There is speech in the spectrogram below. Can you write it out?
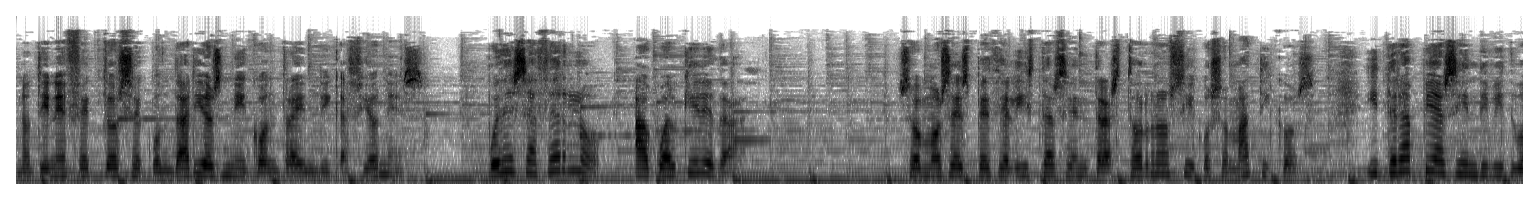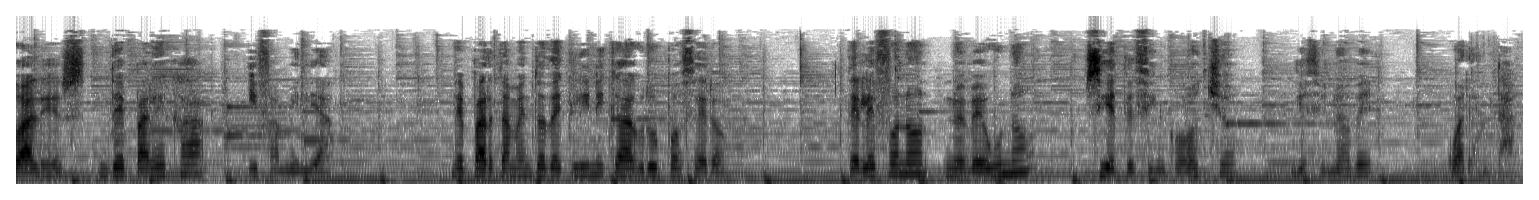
no tiene efectos secundarios ni contraindicaciones. Puedes hacerlo a cualquier edad. Somos especialistas en trastornos psicosomáticos y terapias individuales de pareja y familia. Departamento de Clínica Grupo Cero. Teléfono 91 758 1940.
